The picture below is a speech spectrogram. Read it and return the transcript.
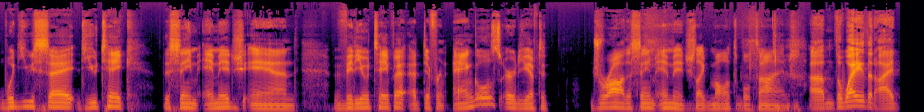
would you say do you take the same image and videotape it at different angles, or do you have to draw the same image like multiple times? Um, the way that I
